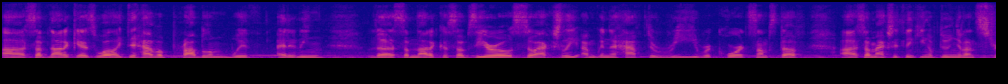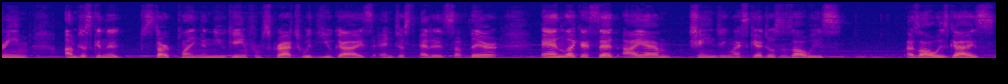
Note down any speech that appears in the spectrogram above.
Uh, Subnautica as well. I did have a problem with editing the Subnautica Sub Zero, so actually I'm gonna have to re-record some stuff. Uh, so I'm actually thinking of doing it on stream. I'm just gonna start playing a new game from scratch with you guys and just edit stuff there. And like I said, I am changing my schedules as always as always, guys,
